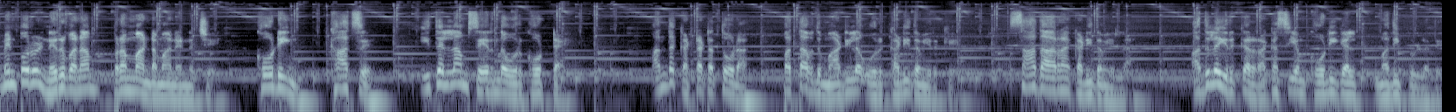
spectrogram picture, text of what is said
மென்பொருள் நிறுவனம் பிரம்மாண்டமா நின்னுச்சு. கோடிங் காசு இதெல்லாம் சேர்ந்த ஒரு கோட்டை. அந்த கட்டடத்தோட பத்தாவது மாடியில ஒரு கடிதம் இருக்கு. சாதாரண கடிதம் இல்ல. அதுல இருக்க ரகசியம் கோடிகள் மதிப்புள்ளது.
